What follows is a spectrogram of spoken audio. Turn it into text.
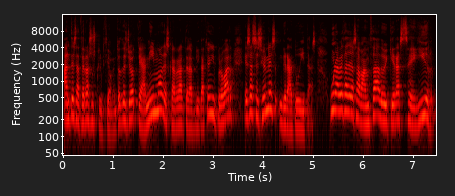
antes de hacer la suscripción. Entonces, yo te animo a descargarte la aplicación y probar esas sesiones gratuitas. Una vez hayas avanzado y quieras seguir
